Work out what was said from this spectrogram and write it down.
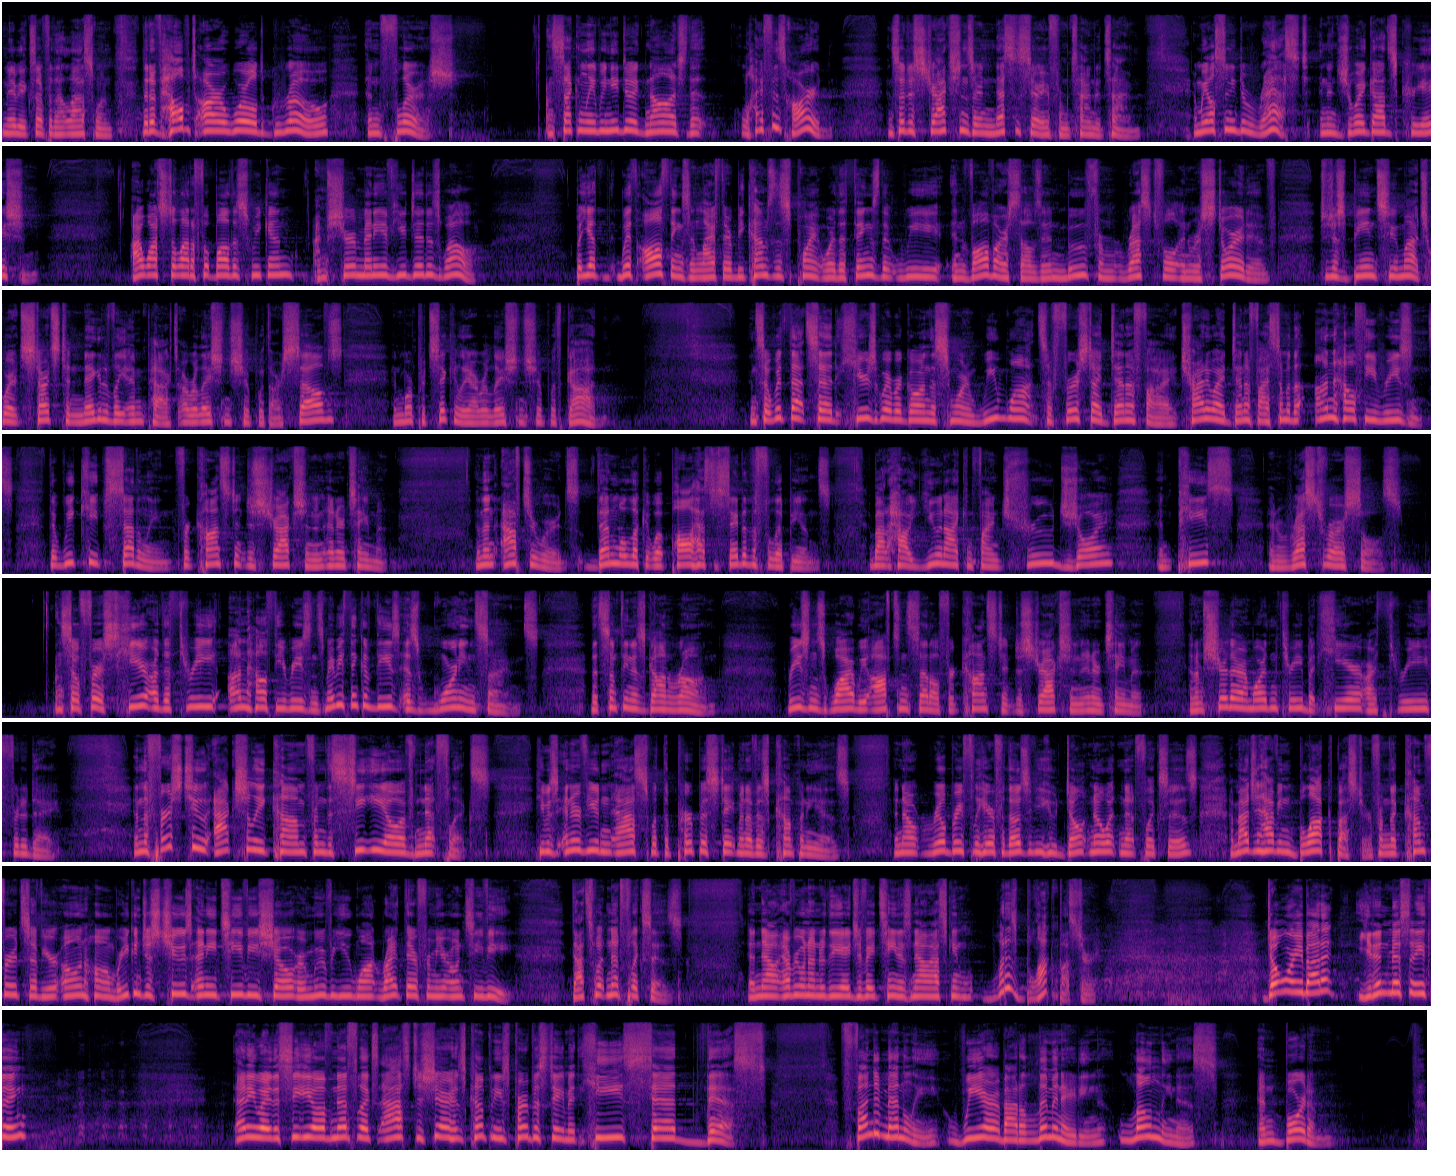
maybe except for that last one, that have helped our world grow and flourish. And secondly, we need to acknowledge that life is hard. And so distractions are necessary from time to time. And we also need to rest and enjoy God's creation. I watched a lot of football this weekend. I'm sure many of you did as well. But yet, with all things in life, there becomes this point where the things that we involve ourselves in move from restful and restorative to just being too much, where it starts to negatively impact our relationship with ourselves and more particularly our relationship with God. And so, with that said, here's where we're going this morning. We want to first identify, try to identify some of the unhealthy reasons that we keep settling for constant distraction and entertainment. And then afterwards, then we'll look at what Paul has to say to the Philippians about how you and I can find true joy and peace and rest for our souls. And so, first, here are the three unhealthy reasons. Maybe think of these as warning signs that something has gone wrong. Reasons why we often settle for constant distraction and entertainment. And I'm sure there are more than three, but here are three for today. And the first two actually come from the CEO of Netflix. He was interviewed and asked what the purpose statement of his company is. And now, real briefly here, for those of you who don't know what Netflix is, imagine having Blockbuster from the comforts of your own home where you can just choose any TV show or movie you want right there from your own TV. That's what Netflix is. And now everyone under the age of 18 is now asking, what is Blockbuster? don't worry about it. You didn't miss anything. Anyway, the CEO of Netflix asked to share his company's purpose statement. He said this Fundamentally, we are about eliminating loneliness and boredom.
